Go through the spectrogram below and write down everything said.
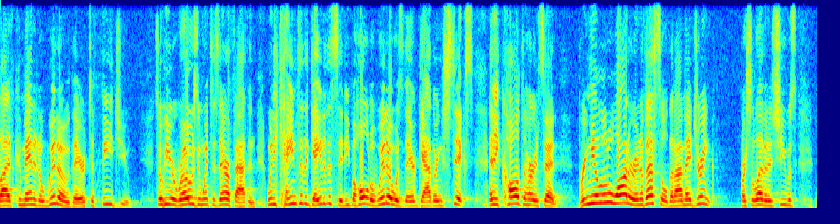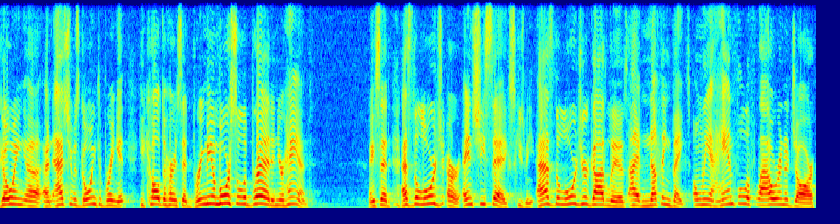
I have commanded a widow there to feed you. So he arose and went to Zarephath. And when he came to the gate of the city, behold, a widow was there gathering sticks. And he called to her and said, Bring me a little water in a vessel that I may drink. Verse 11, and she was going, uh, and as she was going to bring it, he called to her and said, Bring me a morsel of bread in your hand. And he said, As the Lord, or, and she said, excuse me, as the Lord your God lives, I have nothing baked, only a handful of flour in a jar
